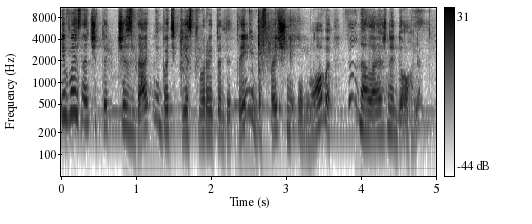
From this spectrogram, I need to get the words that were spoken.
і визначити, чи здатні батьки створити дитині безпечні умови та належний догляд.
